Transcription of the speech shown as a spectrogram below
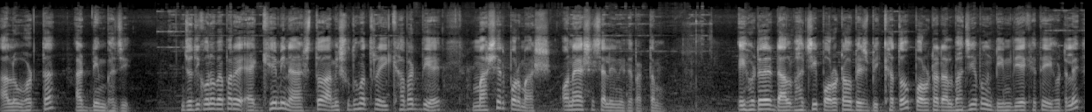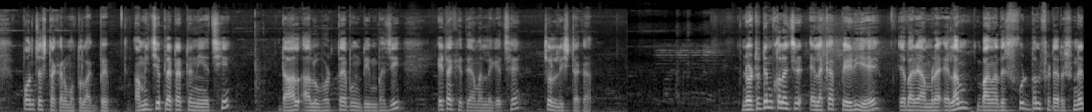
আলু ভর্তা আর ডিম ভাজি। যদি কোনো ব্যাপারে একঘেয়েমি না আসতো, আমি শুধুমাত্র এই খাবার দিয়ে মাসের পর মাস অনায়াসে চালিয়ে নিতে পারতাম। এই হোটেলের ডাল ভাজি পরোটাও বেশ বিখ্যাত। পরোটা, ডাল ভাজি এবং ডিম দিয়ে খেতে এই হোটেলে পঞ্চাশ টাকার মতো লাগবে। আমি যে প্ল্যাটারটা নিয়েছি, ডাল, আলু ভর্তা এবং ডিম ভাজি, এটা খেতে আমার লেগেছে চল্লিশ টাকা। নটরডেম কলেজের এলাকা পেরিয়ে এবারে আমরা এলাম বাংলাদেশ ফুটবল ফেডারেশনের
